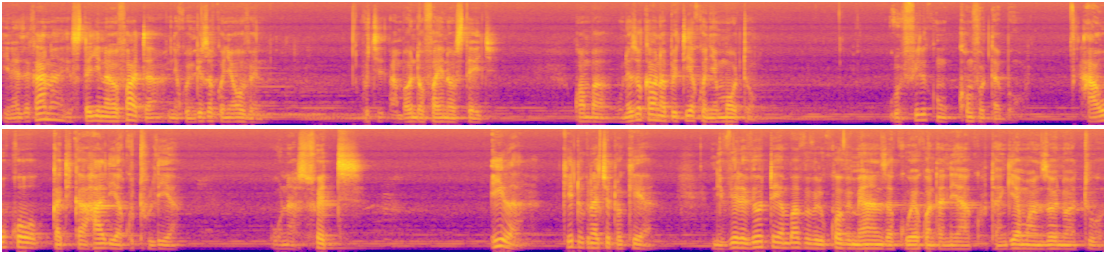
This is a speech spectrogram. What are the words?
Inawezekana stage inayofata ni kuingizwa kwenye oven which ambayo ndio final stage kwamba unaweza ukawa unapitia kwenye moto ufeel comfortable. Hauko katika hali ya kutulia. Una sweat. Ila kitu kinachotokea ni vile vyote ambavyo vilikuwa vimeanza kuwekwa ndani yako tangia mwanzoni wa tua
